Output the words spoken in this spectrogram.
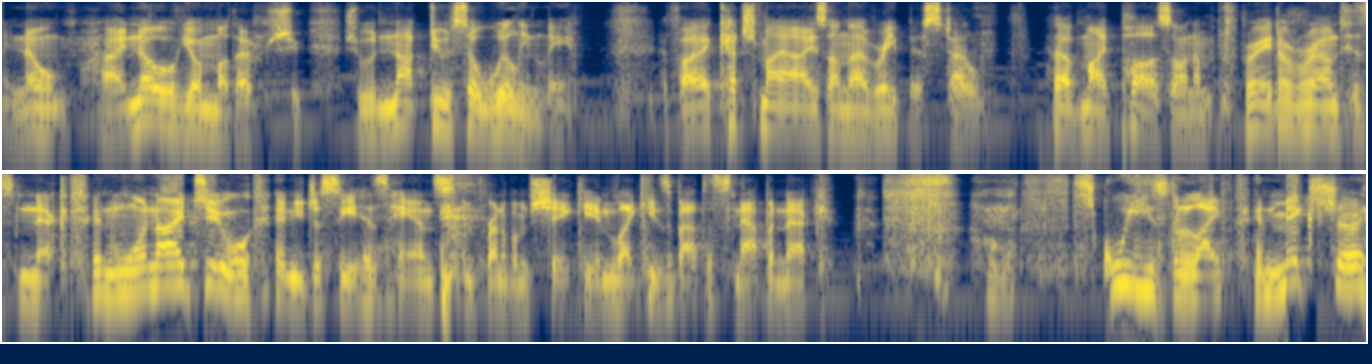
I know, I know your mother. She, she would not do so willingly. If I catch my eyes on that rapist, I'll have my paws on him, right around his neck. And when I do, And you just see his hands in front of him shaking like he's about to snap a neck. squeeze the life and make sure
